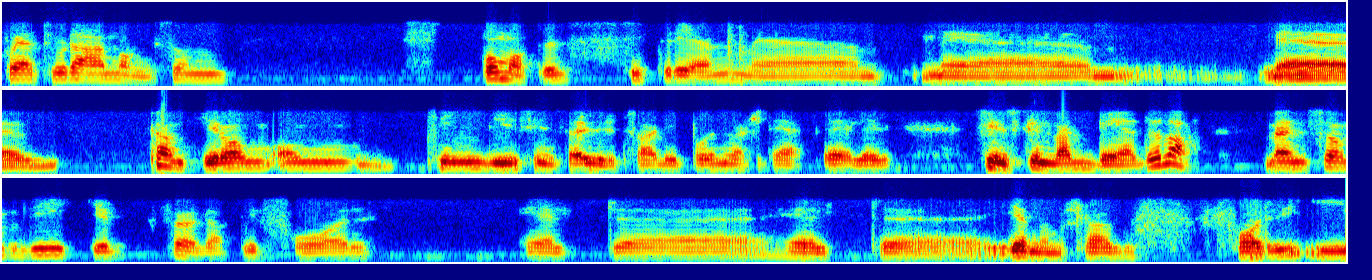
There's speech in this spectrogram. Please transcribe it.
for jeg tror det er mange som på en måte sitter igjen med, med, med tanker om, om, ting de syns er urettferdig på universitetet, eller syns kunne vært bedre, da. Men som de ikke føler at de får helt, uh, helt uh, gjennomslag for i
